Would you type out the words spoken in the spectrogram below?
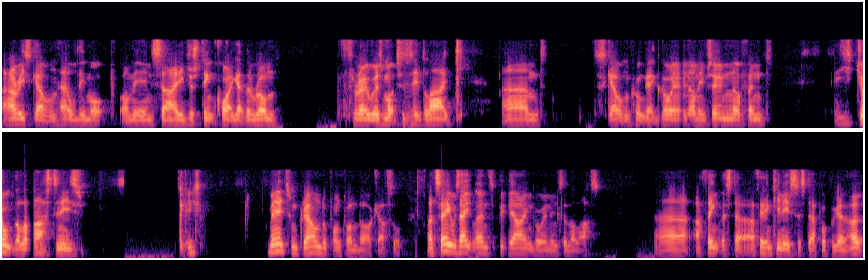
Harry Skelton held him up on the inside. He just didn't quite get the run through as much as he'd like, and Skelton couldn't get going on him soon enough, and he's jumped the last, and he's he's made some ground up on Clondaw Castle. I'd say he was eight lengths behind going into the last. Uh, I think the step. I think he needs to step up again. Uh,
